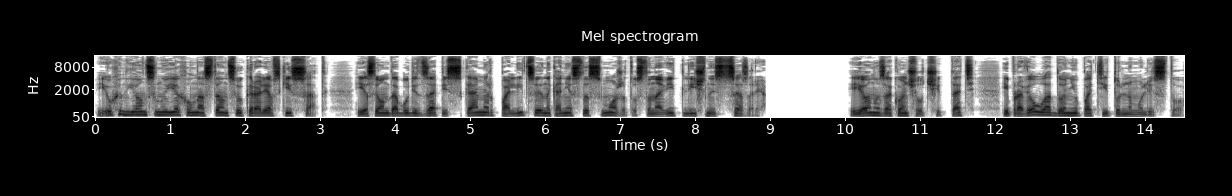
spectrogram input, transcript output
Юхан Йонсон уехал на станцию Королевский сад. Если он добудет запись с камер, полиция наконец-то сможет установить личность Цезаря. Йона закончил читать и провел ладонью по титульному листу.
